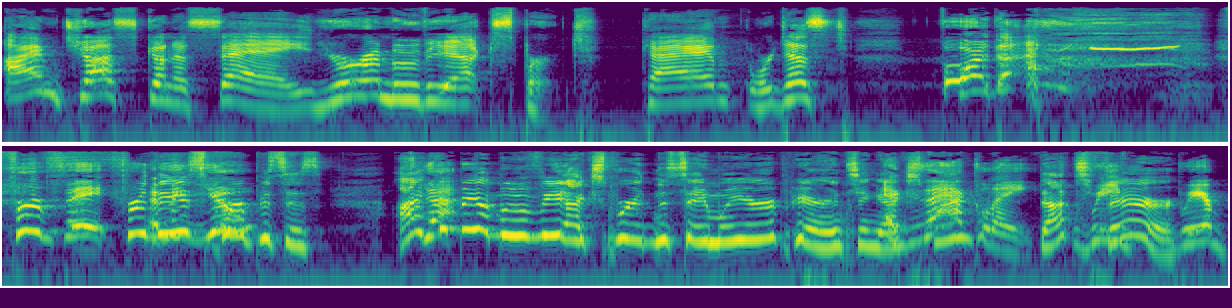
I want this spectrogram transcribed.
I'm just going to say you're a movie expert, okay? We're just for the. For See, for I mean, these you- purposes, I Yeah. could be a movie expert in the same way you're a parenting expert. Exactly. That's we, fair. We're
